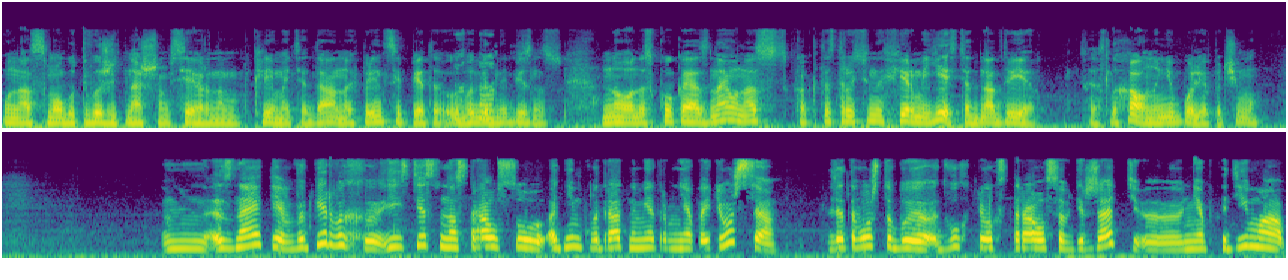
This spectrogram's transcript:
у нас могут выжить в нашем северном климате, да, но в принципе это uh-huh. выгодный бизнес. Но насколько я знаю, у нас как-то страусиных ферм есть одна-две. Я слыхал, но не более. Почему? Знаете, во-первых, естественно, страусу одним квадратным метром не обойдешься. Для того, чтобы двух-трех страусов держать, э, необходима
